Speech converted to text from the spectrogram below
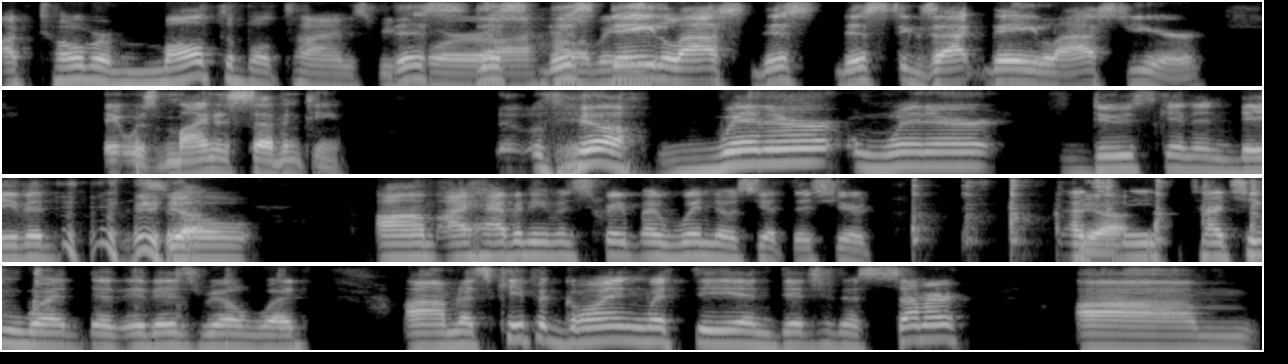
October multiple times This before this uh, this day last this this exact day last year, it was minus 17. It was- yeah, winner, winner, Duskin and David. Yeah. So um I haven't even scraped my windows yet this year. That's Yeah. me touching wood. That it is real wood. Um, let's keep it going with the indigenous summer. Um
